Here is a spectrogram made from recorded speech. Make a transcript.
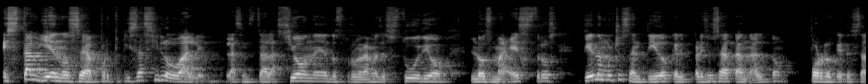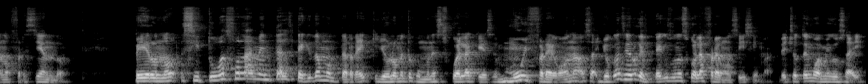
está bien, o sea, porque quizás sí lo valen. Las instalaciones, los programas de estudio, los maestros. Tiene mucho sentido que el precio sea tan alto por lo que te están ofreciendo. Pero no, si tú vas solamente al TEC de Monterrey, que yo lo meto como una escuela que es muy fregona, o sea, yo considero que el TEC es una escuela fregoncísima. De hecho, tengo amigos ahí.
